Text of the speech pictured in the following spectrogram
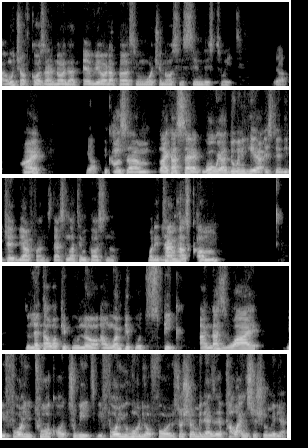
Which of course I know that every other person watching us is seeing this tweet. Yeah. Right? Yeah. Because um, like I said, what we are doing here is to educate Biafrans. That's nothing personal. But the time has come to let our people know and when people speak. And that's why before you talk or tweet, before you hold your phone, social media is a power in social media.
